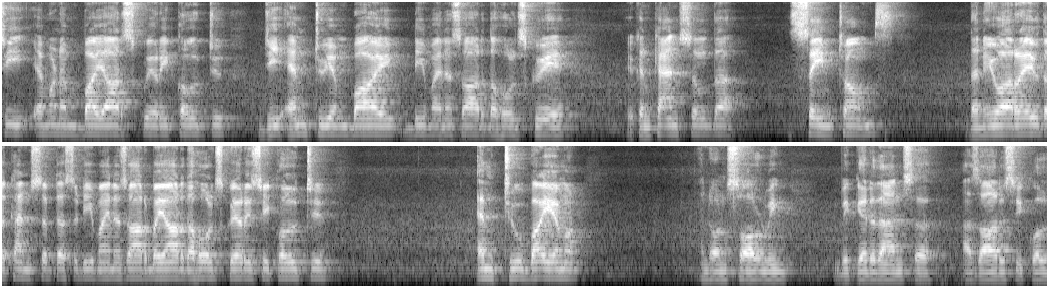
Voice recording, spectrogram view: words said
gm1m by r square equal to gm2m by d minus r the whole square. You can cancel the same terms. Then you arrive the concept as d minus r by r the whole square is equal to m2 by m1 and on solving we get the answer as r is equal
